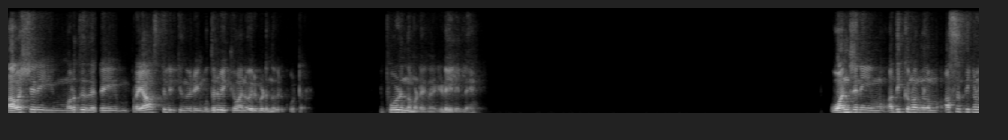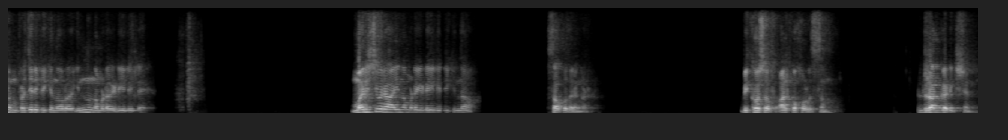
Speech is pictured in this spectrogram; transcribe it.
അവശരെയും മർദ്ദിതരെയും പ്രയാസത്തിലിരിക്കുന്നവരെയും ഉപദ്രവിക്കുവാൻ ഒരുപെടുന്ന ഒരു കൂട്ടർ. ഇപ്പോഴും നമ്മുടെ ഇടയിലില്ലേ? വഞ്ചനയും അതിക്രമങ്ങളും അസത്യങ്ങളും പ്രചരിപ്പിക്കുന്നവർ ഇന്നും നമ്മുടെ ഇടയിലില്ലേ? മരിച്ചവരായി നമ്മുടെ ഇടയിലിരിക്കുന്ന സഹോദരങ്ങൾ. Because of alcoholism drug addiction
